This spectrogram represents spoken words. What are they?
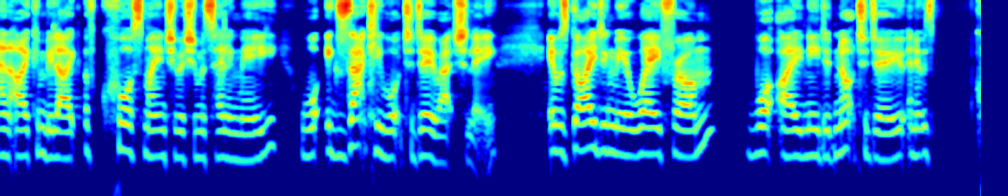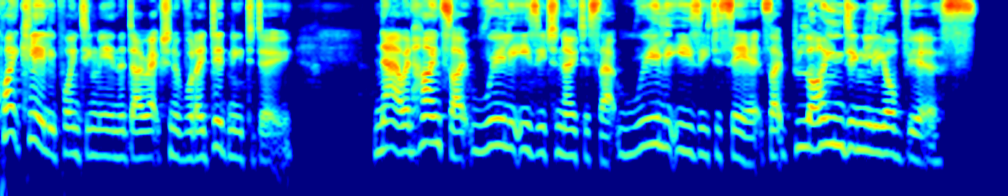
and I can be like, of course, my intuition was telling me what exactly what to do, actually. It was guiding me away from what I needed not to do, and it was quite clearly pointing me in the direction of what I did need to do. Now, in hindsight, really easy to notice that, really easy to see it. It's like blindingly obvious.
